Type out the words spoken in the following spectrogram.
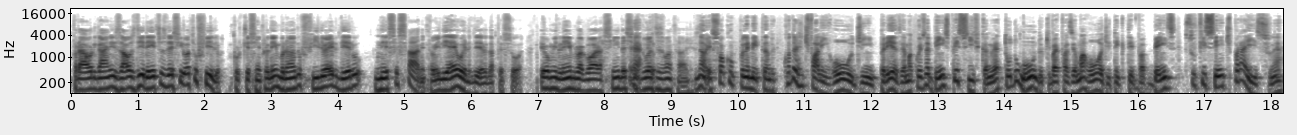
para organizar os direitos desse outro filho. Porque sempre lembrando, o filho é herdeiro necessário. Então ele é o herdeiro da pessoa. Eu me lembro agora assim dessas é, duas desvantagens. Não, é só complementando. Quando a gente fala em holding, empresa, é uma coisa bem específica. Não é todo mundo que vai fazer uma holding, tem que ter bens suficientes para isso, né?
